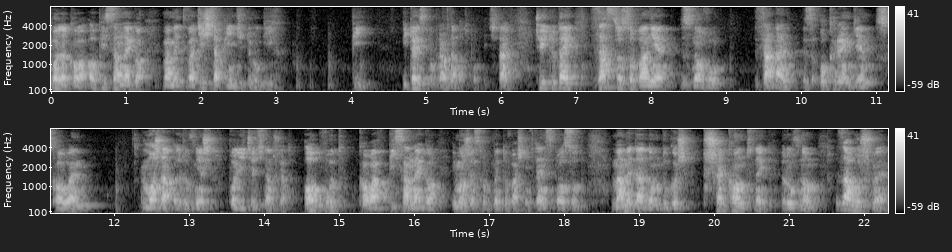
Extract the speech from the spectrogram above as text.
pole koła opisanego mamy 25 drugich pi. I to jest poprawna odpowiedź, tak? Czyli tutaj zastosowanie znowu zadań z okręgiem, z kołem. Można również policzyć na przykład obwód koła wpisanego i może zróbmy to właśnie w ten sposób. Mamy daną długość przekątnej równą, załóżmy,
